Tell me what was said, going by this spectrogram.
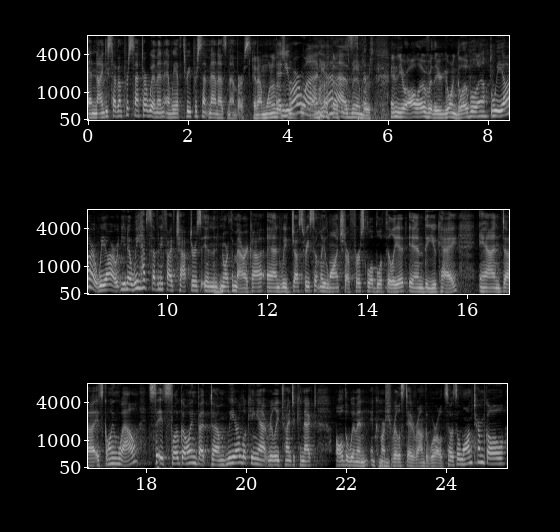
and 97% are women, and we have 3% men as members. And I'm one of those. And you members. are one, I'm yes. One members. and you're all over there. You're going global now. We are. We are. You know, we have 75 chapters in mm-hmm. North America, and we've just recently launched our first global affiliate in the UK. And uh, it's going well. It's, it's, slow going, but um, we are looking at really trying to connect all the women in commercial mm-hmm. real estate around the world. So it's a long term goal,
